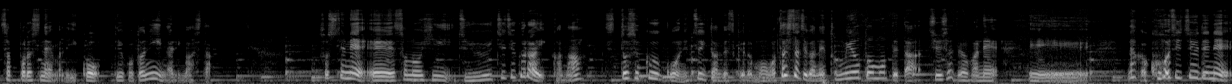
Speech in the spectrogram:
札幌市内まで行こうということになりました。そしてね、えー、その日11時ぐらいかな。千歳空港に着いたんですけども私たちがね止めようと思ってた駐車場がね、えー、なんか工事中でね、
